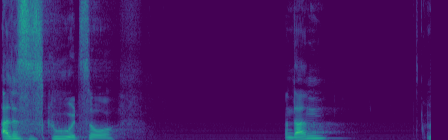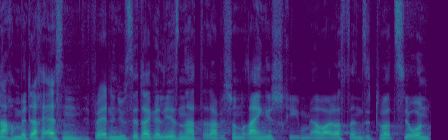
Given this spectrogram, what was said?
alles ist gut. So. Und dann nach dem Mittagessen, wer den Newsletter gelesen hat, da habe ich schon reingeschrieben, ja, war das dann Situation,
